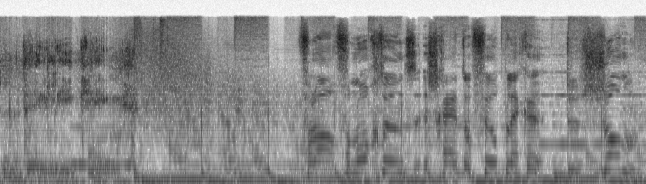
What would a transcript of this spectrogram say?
Daily King. Vooral vanochtend schijnt op veel plekken de zon.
